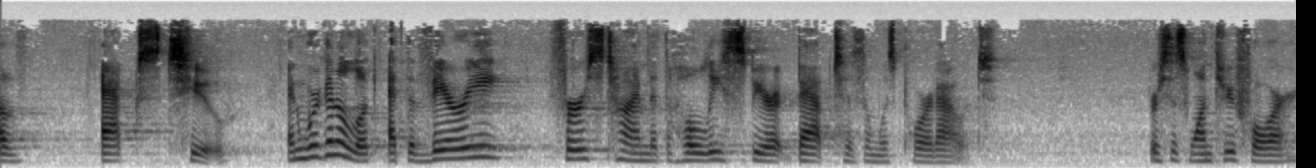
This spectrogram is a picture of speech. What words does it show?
of Acts 2, and we're going to look at the very first time that the Holy Spirit baptism was poured out. Verses 1 through 4.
